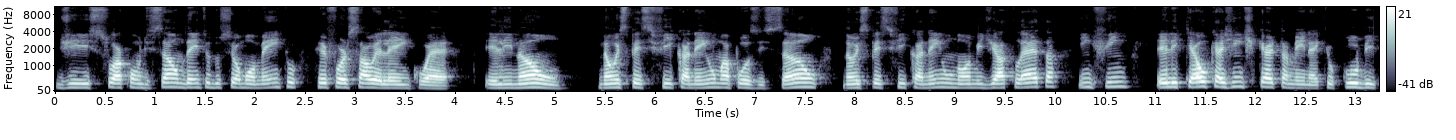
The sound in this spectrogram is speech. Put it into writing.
de sua condição, dentro do seu momento, reforçar o elenco. É, ele não não especifica nenhuma posição, não especifica nenhum nome de atleta, enfim, ele quer o que a gente quer também, né? Que o clube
